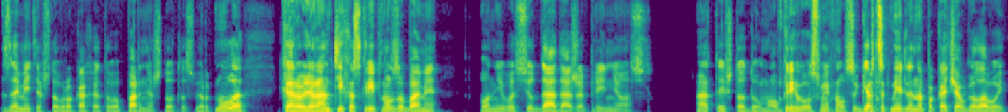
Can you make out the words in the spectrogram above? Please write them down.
Заметив, что в руках этого парня что-то сверкнуло, король Ран тихо скрипнул зубами. Он его сюда даже принес. «А ты что думал?» — криво усмехнулся герцог, медленно покачав головой.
